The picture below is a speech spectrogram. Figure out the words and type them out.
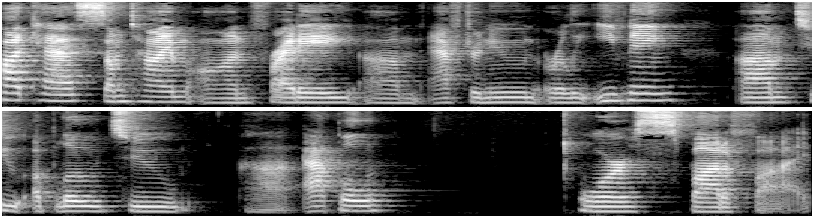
podcast sometime on Friday um, afternoon, early evening um, to upload to uh, Apple or Spotify.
